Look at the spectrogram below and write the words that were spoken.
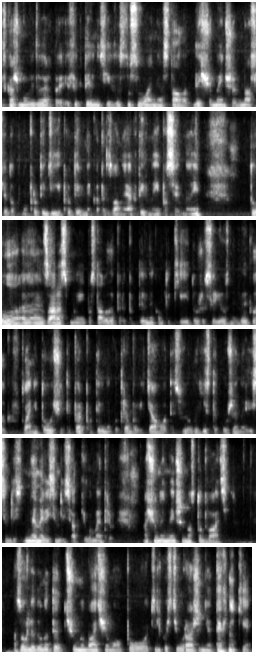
скажімо, відверто ефективність їх застосування стала дещо менше внаслідок ну, протидії противника, так званої активної і пасивної. То е, зараз ми поставили перед противником такий дуже серйозний виклик в плані того, що тепер противнику треба відтягувати свою логістику вже на 80, не на 80 кілометрів, а щонайменше на 120. З огляду на те, що ми бачимо по кількості ураження техніки,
